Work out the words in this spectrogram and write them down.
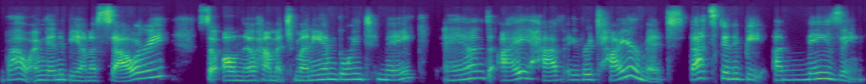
wow, I'm going to be on a salary. So I'll know how much money I'm going to make. And I have a retirement. That's going to be amazing.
